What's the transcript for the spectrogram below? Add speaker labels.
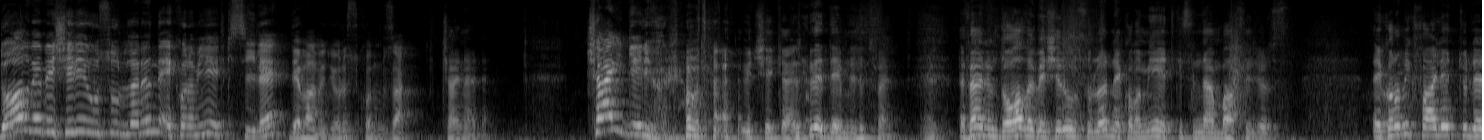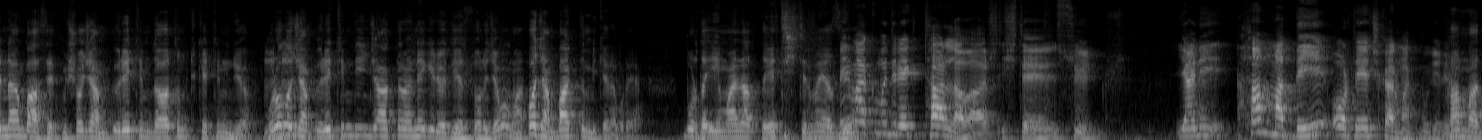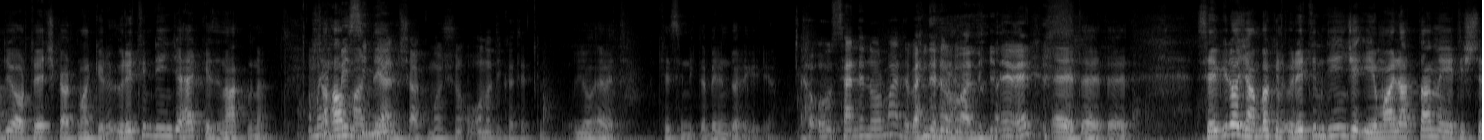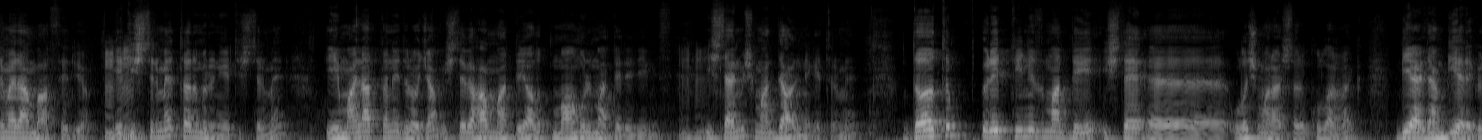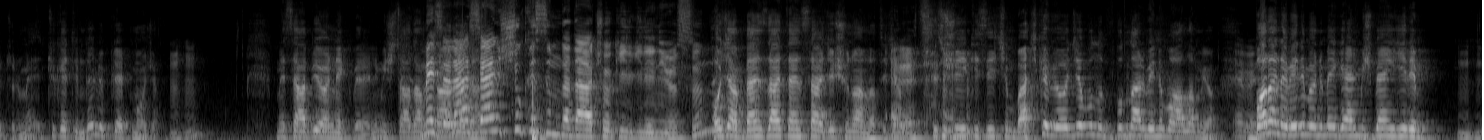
Speaker 1: Doğal ve beşeri unsurların ekonomiye etkisiyle devam ediyoruz konumuza.
Speaker 2: Çay nerede?
Speaker 1: Çay geliyor yolda.
Speaker 2: 3 şekerli ve demli lütfen.
Speaker 1: Evet.
Speaker 2: Efendim doğal ve beşeri unsurların ekonomiye etkisinden bahsediyoruz. Ekonomik faaliyet türlerinden bahsetmiş hocam. Üretim, dağıtım, tüketim diyor. Vural hocam üretim deyince aklına ne geliyor diye soracağım ama hocam baktım bir kere buraya. Burada imalatla yetiştirme yazıyor.
Speaker 1: Benim aklıma direkt tarla var, işte süt. Yani ham maddeyi ortaya çıkarmak bu geliyor.
Speaker 2: Ham maddeyi ortaya çıkartmak geliyor. Üretim deyince herkesin aklına.
Speaker 1: Ama
Speaker 2: işte ham
Speaker 1: besin
Speaker 2: maddeyi-
Speaker 1: gelmiş aklıma. Şu, ona dikkat ettim.
Speaker 2: Yo, evet. Kesinlikle benim de öyle geliyor.
Speaker 1: O sende normal de bende normal değil. Evet.
Speaker 2: Evet evet evet. Sevgili hocam bakın üretim deyince imalattan ve yetiştirmeden bahsediyor. Yetiştirme tarım ürünü yetiştirme. İmalat da nedir hocam? İşte bir ham maddeyi alıp mamul madde dediğimiz işlenmiş madde haline getirme. Dağıtım ürettiğiniz maddeyi işte eee, ulaşım araçları kullanarak bir yerden bir yere götürme. Tüketimde lüpletme hocam.
Speaker 1: Hı hı.
Speaker 2: Mesela bir örnek verelim. İşte adam
Speaker 1: Mesela
Speaker 2: tarlada-
Speaker 1: sen şu kısımda daha çok ilgileniyorsun.
Speaker 2: Hocam ben zaten sadece şunu anlatacağım.
Speaker 1: Evet.
Speaker 2: Siz şu ikisi için başka bir hoca bulun. Bunlar beni bağlamıyor.
Speaker 1: Evet.
Speaker 2: Bana ne benim önüme gelmiş ben yerim.
Speaker 1: Hı hı.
